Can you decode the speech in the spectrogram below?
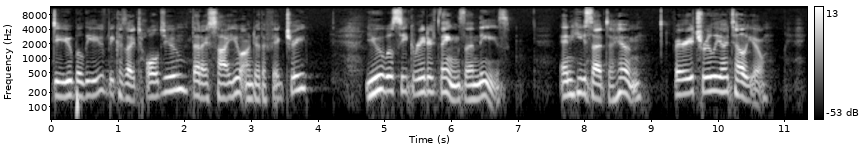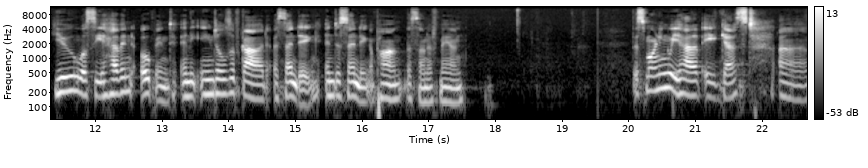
do you believe because I told you that I saw you under the fig tree? You will see greater things than these. And he said to him, Very truly I tell you, you will see heaven opened and the angels of God ascending and descending upon the Son of Man. This morning we have a guest uh,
